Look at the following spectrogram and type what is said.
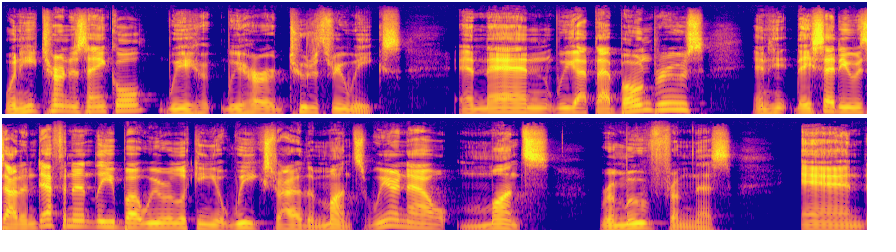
when he turned his ankle, we we heard two to three weeks, and then we got that bone bruise, and he, they said he was out indefinitely, but we were looking at weeks rather than months. We are now months removed from this, and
